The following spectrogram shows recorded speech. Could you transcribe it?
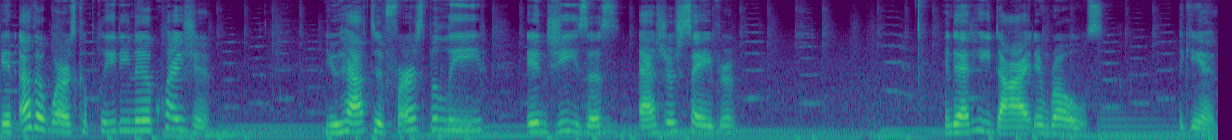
In other words, completing the equation, you have to first believe in Jesus as your Savior and that He died and rose again.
